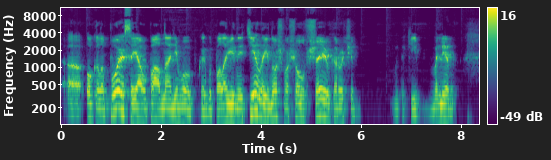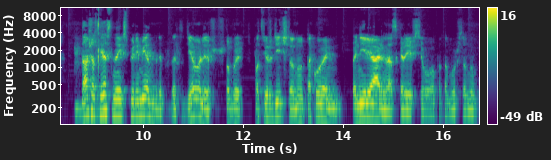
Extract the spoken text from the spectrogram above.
э, около пояса, я упал на него как бы половиной тела, и нож вошел в шею, короче, мы такие, блин, даже следственный эксперимент, блин, это делали, чтобы подтвердить, что, ну, такое нереально, скорее всего, потому что, ну,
